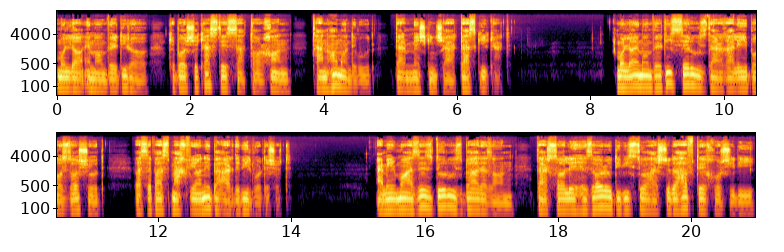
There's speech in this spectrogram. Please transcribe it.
ملا اماموردی را که با شکست ستارخان تنها مانده بود در مشکین شهر دستگیر کرد. ملا اماموردی سه روز در قلعه بازداشت شد و سپس مخفیانه به اردبیل برده شد. امیر معزز دو روز بعد از آن در سال 1287 خورشیدی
